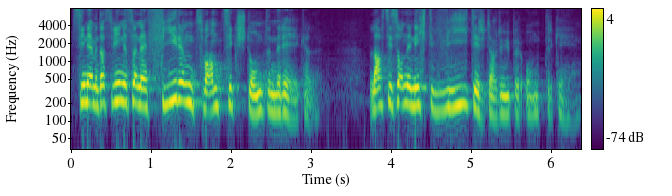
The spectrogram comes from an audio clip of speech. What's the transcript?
sie nehmen das wie eine, so eine 24-Stunden-Regel. Lass die Sonne nicht wieder darüber untergehen.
